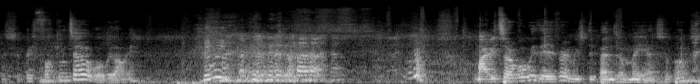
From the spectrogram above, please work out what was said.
This would be fucking terrible without you. Might be terrible with you, very much depends on me, I suppose.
